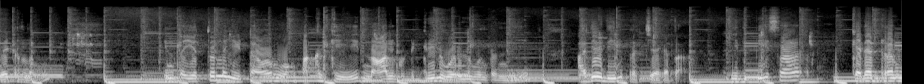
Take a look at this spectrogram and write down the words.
మీటర్లు. ఇంత ఎత్తున్న ఈ టవర్ ఒక పక్కకి నాలుగు డిగ్రీలు ఒరిగి ఉంటుంది. అదే దీని ప్రత్యేకత. ఇది పీసా కెథడ్రల్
